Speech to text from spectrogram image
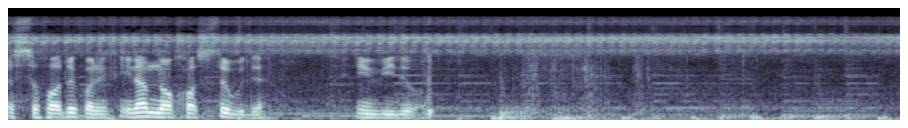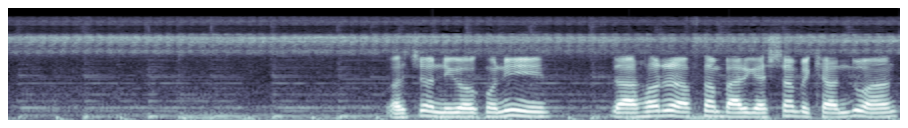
استفاده کنین. اینم ناخواسته بوده. این ویدیو. بچه نگاه کنید در حال رفتن برگشتن به کندو هن.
